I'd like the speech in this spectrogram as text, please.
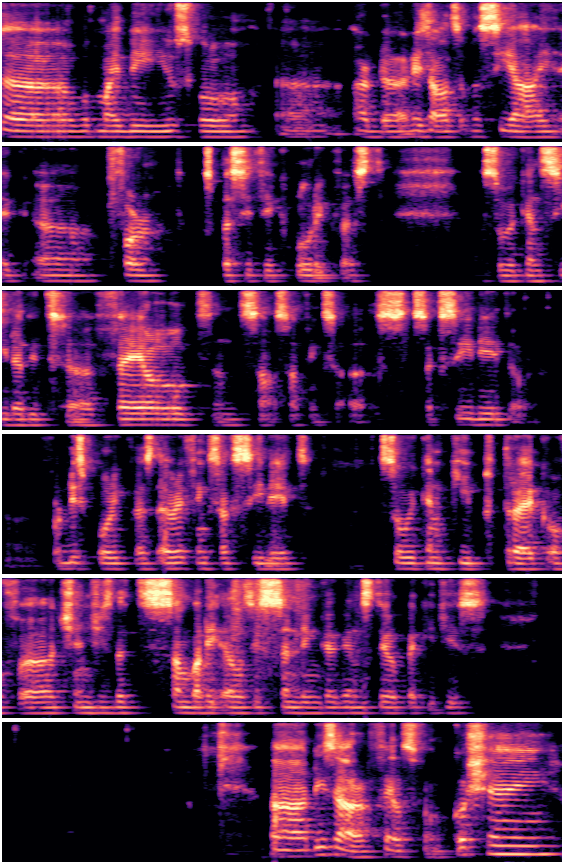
uh, what might be useful uh, are the results of a CI uh, for specific pull request. So we can see that it uh, failed and so, something succeeded, or for this pull request, everything succeeded so we can keep track of uh, changes that somebody else is sending against their packages. Uh, these are files from Koschei.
